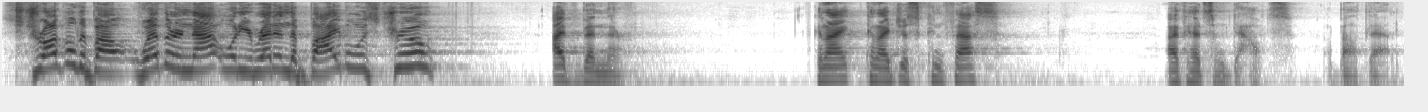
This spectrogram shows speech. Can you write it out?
Struggled about whether or not what he read in the Bible was true? I've been there. Can I, can I just confess? I've had some doubts about that.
